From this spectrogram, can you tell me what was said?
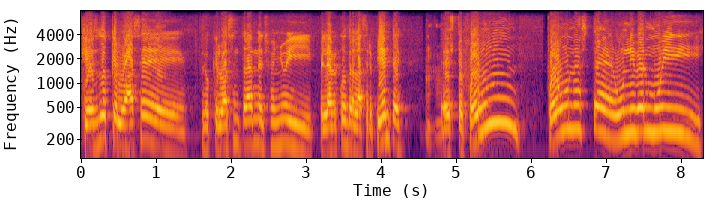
que es lo que lo hace, lo que lo hace entrar en el sueño y pelear contra la serpiente. Este fue un, fue un, este, un nivel muy,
